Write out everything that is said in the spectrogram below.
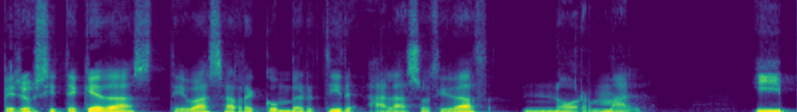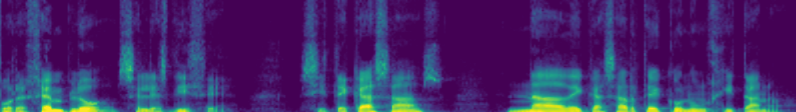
pero si te quedas te vas a reconvertir a la sociedad normal. Y, por ejemplo, se les dice si te casas, nada de casarte con un gitano,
